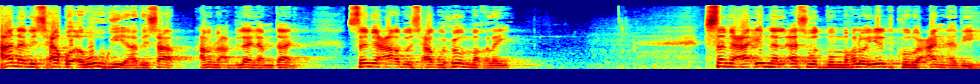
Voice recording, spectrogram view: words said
عن أبي إسحاق وأوجي أبي إسحاق عمرو بن عبد الله الهمداني سمع أبو إسحاق وحوم مغلي سمع ابن الأسود بن مغلو يذكر عن أبيه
